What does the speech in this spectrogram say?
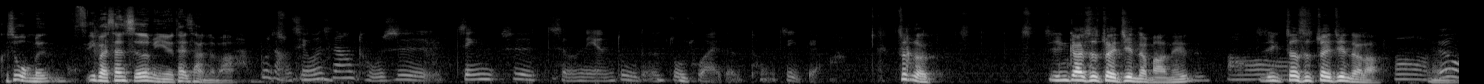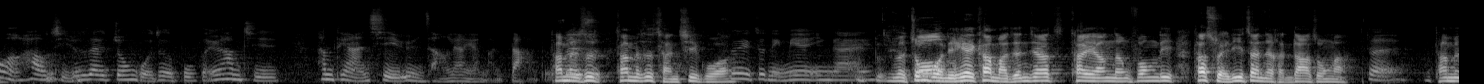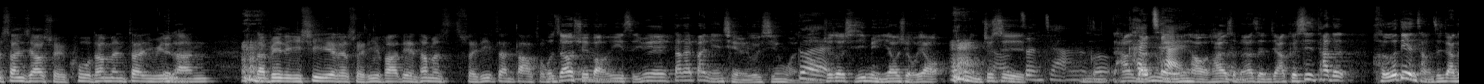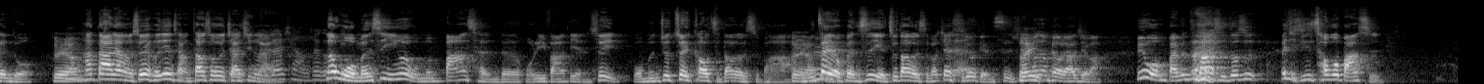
可是我们一百三十二名也太惨了吧？部长，请问这张图是今是什么年度的做出来的统计表啊？这个应该是最近的嘛？你哦，这是最近的了。哦，因为我很好奇，就是在中国这个部分，因为他们其实他们天然气蕴藏量也蛮大的。他们是他们是产气国，所以这里面应该那中国你可以看嘛，人家太阳能、风力，它水力占的很大宗啊。对。他们三峡水库，他们在云南 那边的一系列的水利发电，他们水利占大宗。我知道雪宝的意思，因为大概半年前有一个新闻，就说习近平要求要 就是增加那个他燃煤好，还有什么要增加，可是他的核电厂增加更多。对啊，他大量的，所以核电厂到时候会加进来。那我们是因为我们八成的火力发电，所以我们就最高只到二十八。我们再有本事也做到二十八，现在十六点四，所以观众朋友了解吧？因为我们百分之八十都是，而且其实超过八十。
